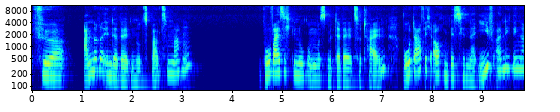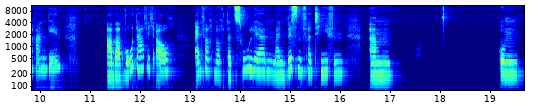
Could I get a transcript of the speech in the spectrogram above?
für andere in der Welt nutzbar zu machen? Wo weiß ich genug, um es mit der Welt zu teilen? Wo darf ich auch ein bisschen naiv an die Dinge rangehen? Aber wo darf ich auch einfach noch dazulernen, mein Wissen vertiefen, ähm, um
